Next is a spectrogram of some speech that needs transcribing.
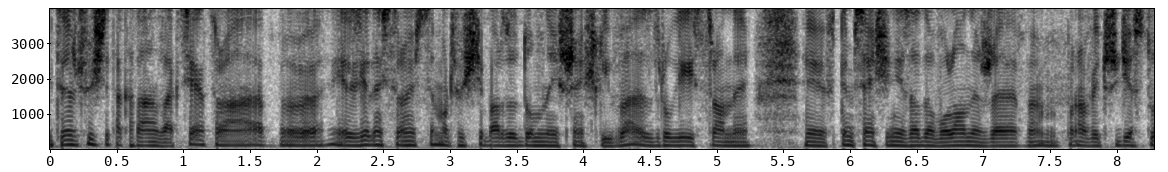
I to jest rzeczywiście taka transakcja, która e, jest z jednej strony jestem oczywiście bardzo dumny i szczęśliwy, z drugiej strony w tym sensie niezadowolony, że prawie 30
